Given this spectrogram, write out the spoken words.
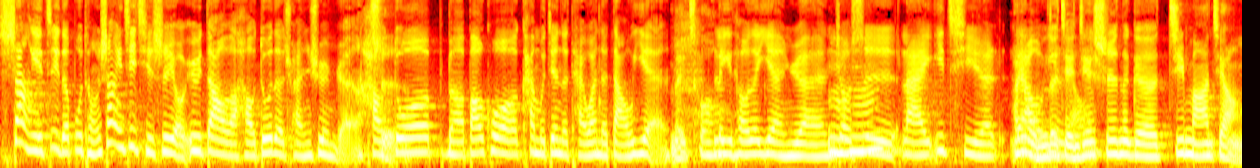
上一季的不同，上一季其实有遇到了好多的传讯人，好多呃，包括看不见的台湾的导演，没错，里头的演员就是来一起聊一聊。还有我们的剪接师，那个金马奖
